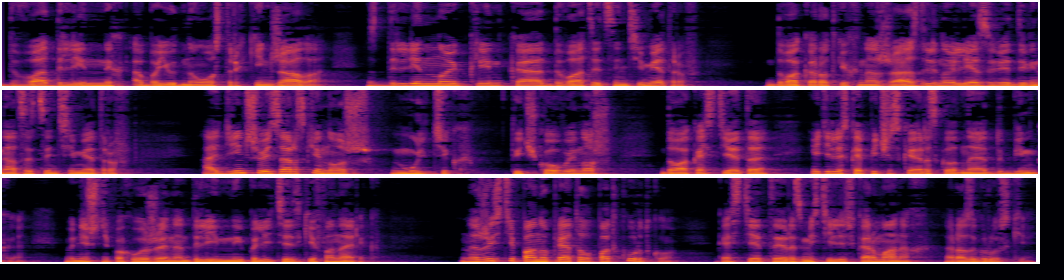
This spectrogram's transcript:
Два длинных обоюдно-острых кинжала с длиной клинка 20 сантиметров, два коротких ножа с длиной лезвия 12 сантиметров, один швейцарский нож, мультик, тычковый нож, два кастета и телескопическая раскладная дубинка, внешне похожая на длинный полицейский фонарик. Ножи Степан упрятал под куртку – Кастеты разместились в карманах, разгрузки,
